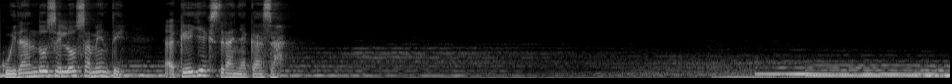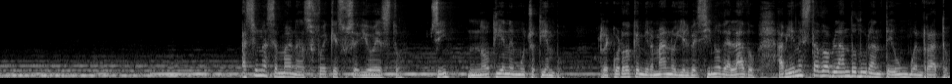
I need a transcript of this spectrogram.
cuidando celosamente aquella extraña casa. Hace unas semanas fue que sucedió esto. Sí, no tiene mucho tiempo. Recuerdo que mi hermano y el vecino de al lado habían estado hablando durante un buen rato.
